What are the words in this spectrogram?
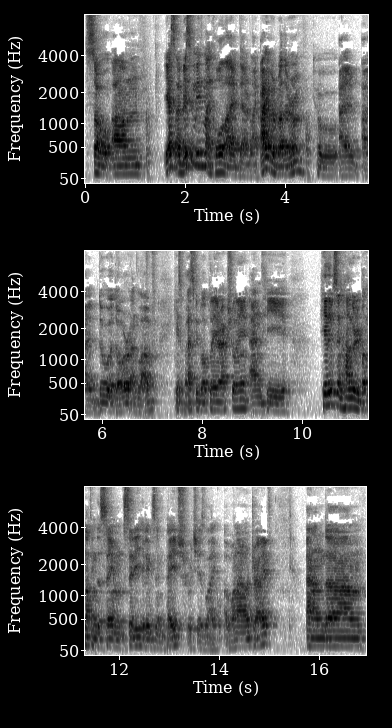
So, um, yes, I basically lived my whole life there. Like, I have a brother who I, I do adore and love. He's a basketball player actually, and he he lives in Hungary, but not in the same city. He lives in Pécs, which is like a one-hour drive. And um,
